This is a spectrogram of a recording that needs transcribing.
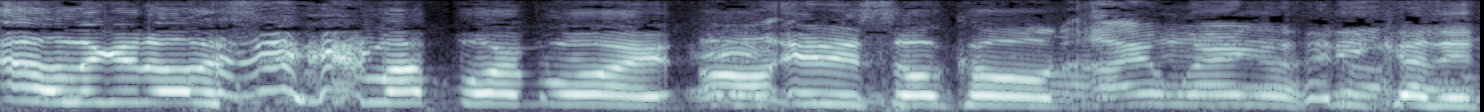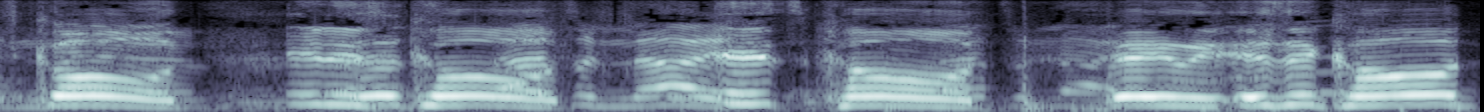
Oh, look at all this heat in my poor boy! Oh, it is so cold. I am wearing a hoodie because it's cold. It is cold. That's a nice. It's cold. That's a nice. Bailey, is it cold?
